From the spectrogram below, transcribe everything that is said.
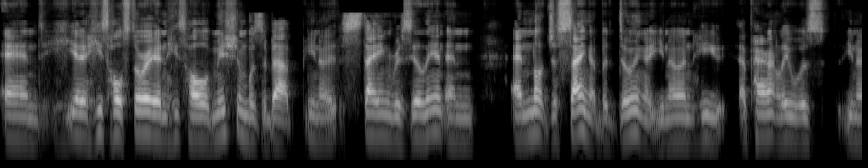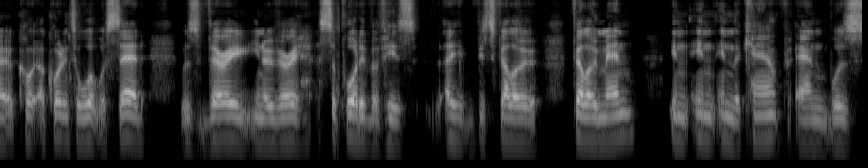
and he, his whole story and his whole mission was about you know staying resilient and and not just saying it but doing it you know and he apparently was you know according to what was said was very you know very supportive of his uh, his fellow fellow men in, in in the camp and was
